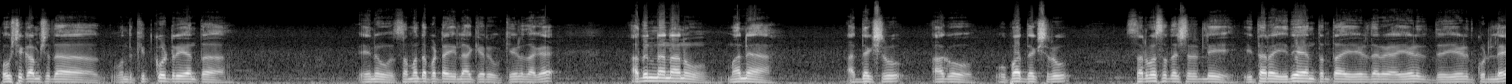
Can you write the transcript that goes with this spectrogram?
ಪೌಷ್ಟಿಕಾಂಶದ ಒಂದು ಕಿಟ್ ಕೊಡ್ರಿ ಅಂತ ಏನು ಸಂಬಂಧಪಟ್ಟ ಇಲಾಖೆಯರು ಕೇಳಿದಾಗ ಅದನ್ನು ನಾನು ಮಾನ್ಯ ಅಧ್ಯಕ್ಷರು ಹಾಗೂ ಉಪಾಧ್ಯಕ್ಷರು ಸರ್ವ ಸದಸ್ಯರಲ್ಲಿ ಈ ಥರ ಇದೆ ಅಂತಂತ ಹೇಳಿದಾಗ ಹೇಳಿದ ಹೇಳಿದ ಕೂಡಲೇ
